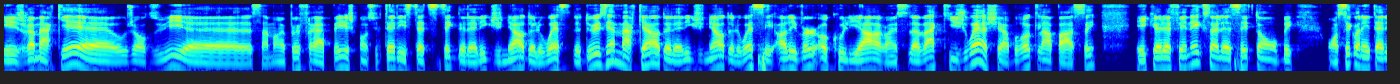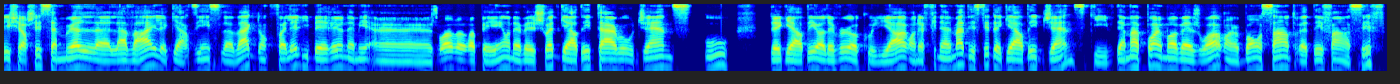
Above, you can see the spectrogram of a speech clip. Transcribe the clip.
Et je remarquais euh, aujourd'hui, euh, ça m'a un peu frappé, je consultais les statistiques de la Ligue junior de l'Ouest. Le deuxième marqueur de la Ligue junior de l'Ouest, c'est Oliver Okuliar, un Slovaque qui jouait à Sherbrooke l'an passé et que le Phoenix a laissé tomber. On sait qu'on est allé chercher Samuel Lavaille, le gardien slovaque, donc il fallait libérer un, un, joueur européen. On avait le choix de garder Tyro Jens ou de garder Oliver Oculiar. On a finalement décidé de garder Jens, qui est évidemment pas un mauvais joueur, un bon centre défensif,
